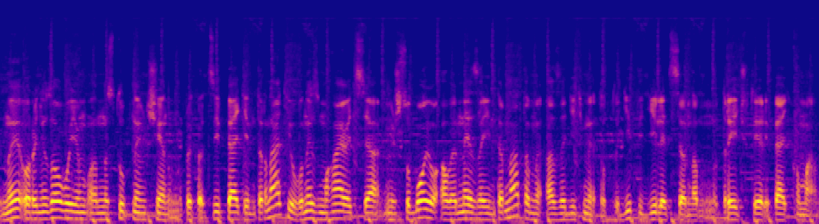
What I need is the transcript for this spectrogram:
І ми організовуємо наступним чином. Наприклад, ці п'ять інтернатів вони змагаються між собою, але не за інтернатами, а за дітьми. Тобто діти діляться на, на 3, 4, 5 команд,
